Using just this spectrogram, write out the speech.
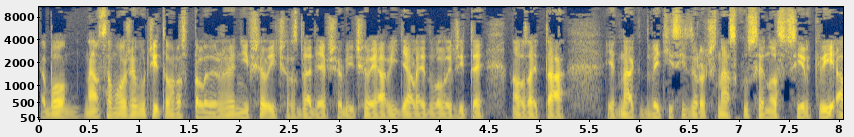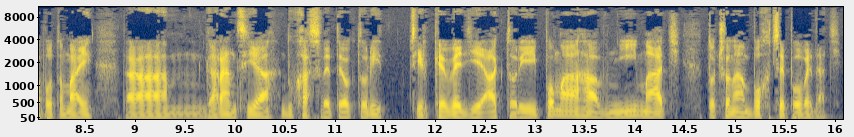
Lebo nám sa môže v určitom rozpoložení všeličo zdať aj všeličo javiť, ale je dôležité naozaj tá jednak 2000-ročná skúsenosť cirkvi a potom aj tá garancia Ducha Svetého, ktorý církev vedie a ktorý pomáha vnímať to, čo nám Boh chce povedať.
